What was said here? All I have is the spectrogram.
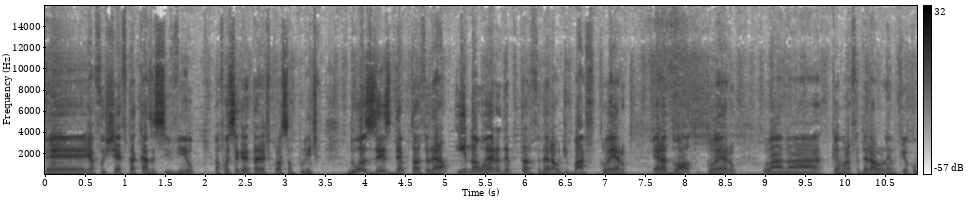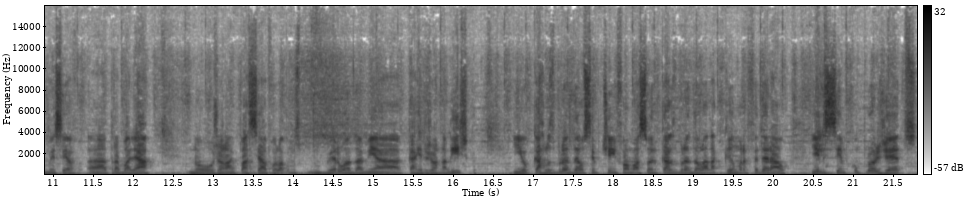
é, já foi chefe da Casa Civil, já foi secretário de articulação política, duas vezes deputado federal e não era deputado federal de baixo clero, era do alto clero lá na Câmara Federal. Eu lembro que eu comecei a, a trabalhar no Jornal Imparcial, foi logo no primeiro ano da minha carreira jornalística. E o Carlos Brandão sempre tinha informações do Carlos Brandão lá na Câmara Federal. E ele sempre com projetos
